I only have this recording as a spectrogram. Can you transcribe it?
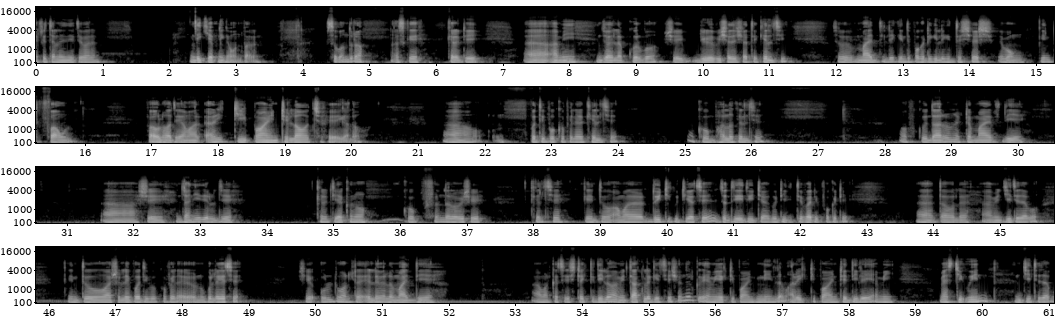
একটা চ্যালেঞ্জ নিতে পারেন। দেখি আপনি কেমন পারেন। সো বন্ধুরা, আজকে খেলাটি আমি জয়লাভ করব। সেই দৃঢ় বিশ্বাসের সাথে খেলছি। মায়ের দিলে কিন্তু, পকেটে গেলে কিন্তু শেষ এবং কিন্তু ফাউল ফাউল হওয়াতে আমার আরেকটি পয়েন্ট লস হয়ে গেল। প্রতিপক্ষ প্লেয়ার খেলছে, খুব ভালো খেলছে। খুব দারুণ একটা মায়ের দিয়ে সে জানিয়ে দিল যে খেলাটি এখনও খুব সুন্দরভাবে সে খেলছে। কিন্তু আমার দুইটি গুটি আছে, যদি দুইটা গুটি দিতে পারি পকেটে তাহলে আমি জিতে যাব। কিন্তু আসলে প্রতিপক্ষ প্লেয়ার অনুকূলে গেছে সে উল্টো মালটা এলোমেলো মাছ দিয়ে আমার কাছে স্ট্রাইকটি দিল, আমি তাক লেগেছি সুন্দর করে আমি একটি পয়েন্ট নিয়ে নিলাম আর একটি পয়েন্টে দিলেই আমি ম্যাচটি উইন জিতে যাব।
